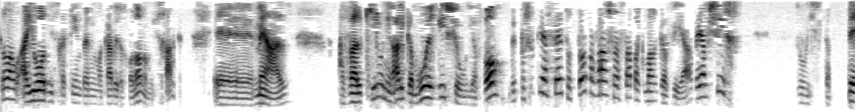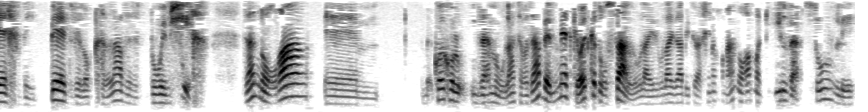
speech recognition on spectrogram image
כלומר, היו עוד משחקים בין מכבי לחולון, או משחק, אה, מאז, אבל כאילו נראה לי גם הוא הרגיש שהוא יבוא ופשוט יעשה את אותו דבר שהוא עשה בגמר גביע וימשיך. והוא הסתבך ואיבד ולא קלה והוא המשיך. זה היה נורא, אה, קודם כל זה היה מאולץ, אבל זה היה באמת, כאוהד כדורסל, אולי, אולי זה הביטוי הכי נכון, היה נורא מגעיל ועצוב לי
